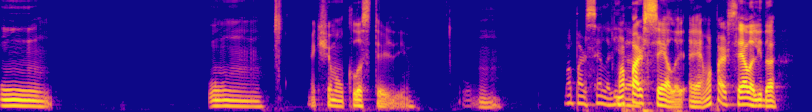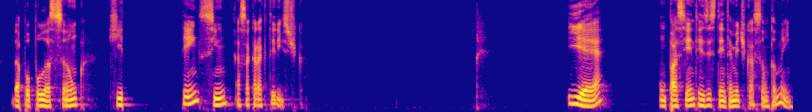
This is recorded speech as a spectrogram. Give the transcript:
um. Um. Como é que chama? Um cluster de. Um, uma parcela ali. Uma da... parcela, é, uma parcela ali da, da população que tem sim essa característica. E é um paciente resistente à medicação também.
